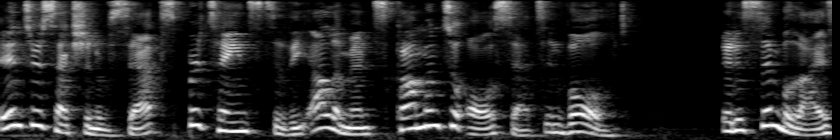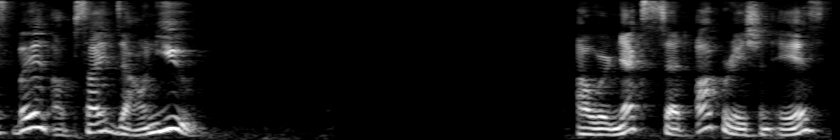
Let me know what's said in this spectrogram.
Intersection of sets pertains to the elements common to all sets involved. It is symbolized by an upside down U. Our next set operation is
